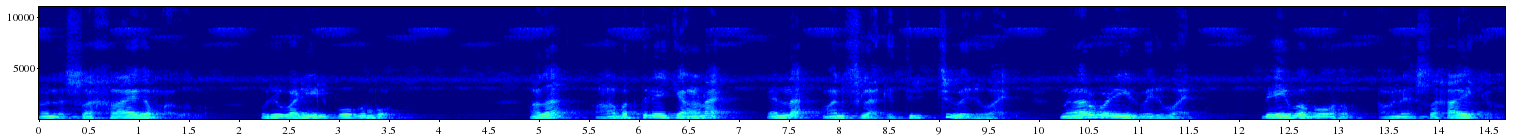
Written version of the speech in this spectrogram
അവന് സഹായകമാകുന്നു. ഒരു വഴിയിൽ പോകുമ്പോൾ അത് ആപത്തിലേക്കാണ് എന്ന് മനസ്സിലാക്കി തിരിച്ചു വരുവാൻ നേർവഴിയിൽ വരുവാൻ ദൈവബോധം അവനെ സഹായിക്കുന്നു.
